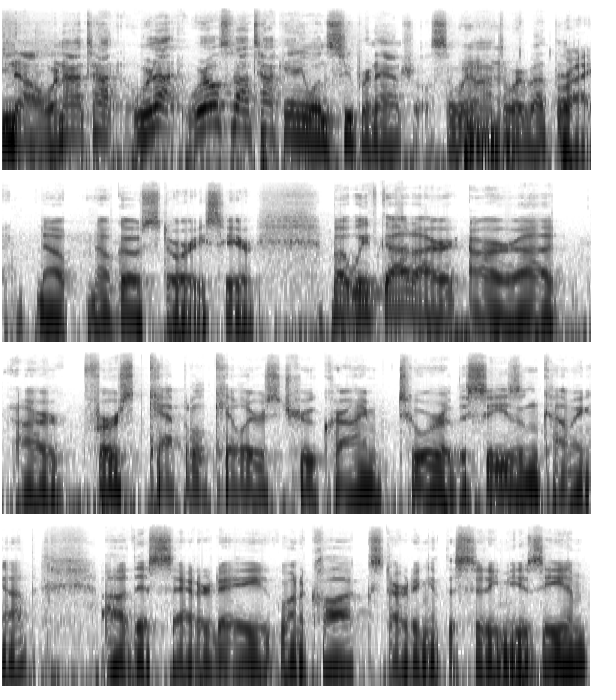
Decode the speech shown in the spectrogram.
No, we're not talking. We're not. We're also not talking anyone supernatural, so we don't mm-hmm. have to worry about that. Right? No, no ghost stories here. But we've got our our uh, our first Capital Killers true crime tour of the season coming up uh, this Saturday, one o'clock, starting at the City Museum.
